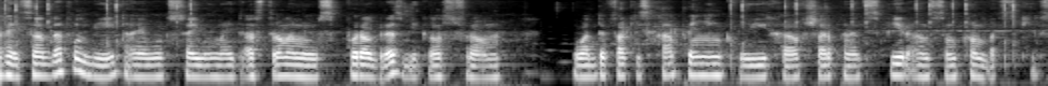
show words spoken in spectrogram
Okay, so that will be it. I would say we made astronomy's progress because from what the fuck is happening we have sharpened spear and some combat skills.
